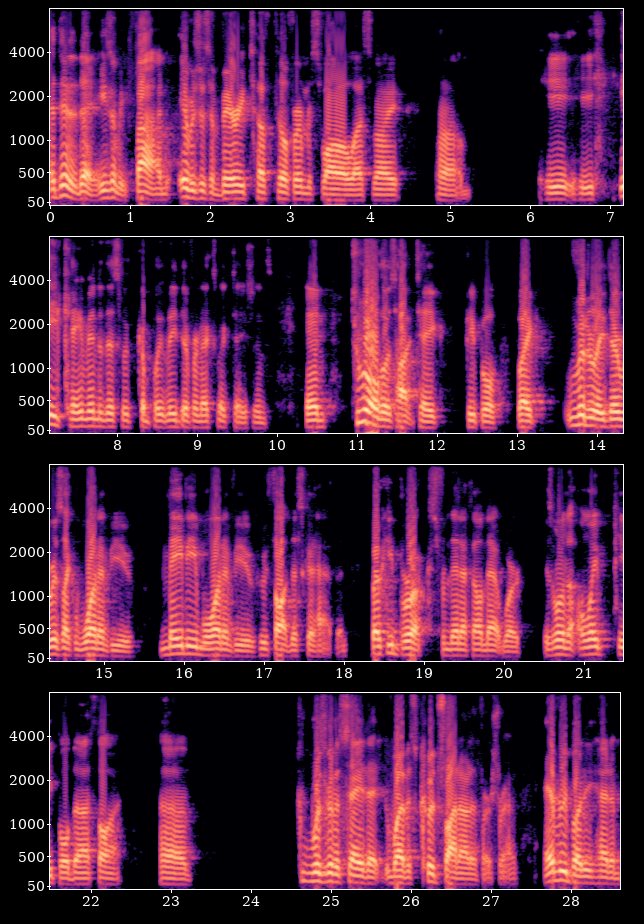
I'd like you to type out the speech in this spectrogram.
At the end of the day, he's gonna be fine. It was just a very tough pill for him to swallow last night. Um, he he he came into this with completely different expectations, and to all those hot take people, like literally, there was like one of you, maybe one of you, who thought this could happen. Bucky Brooks from the NFL Network is one of the only people that I thought uh, was going to say that Levis could slide out of the first round. Everybody had him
